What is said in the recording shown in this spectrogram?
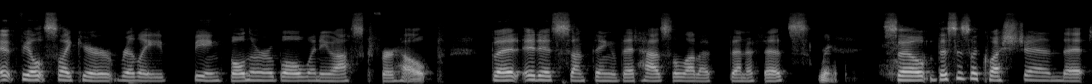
it feels like you're really being vulnerable when you ask for help, but it is something that has a lot of benefits. Right. So this is a question that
